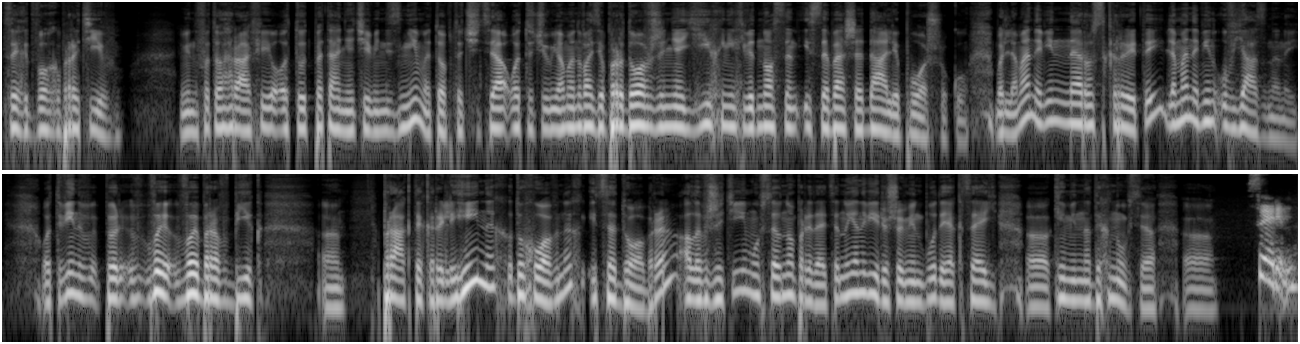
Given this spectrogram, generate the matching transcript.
цих двох братів. Він фотографії, отут питання, чи він зніме, тобто, чи ця, от чи я маю на увазі продовження їхніх відносин і себе ще далі пошуку. Бо для мене він не розкритий, для мене він ув'язнений. От він вибрав бік. Е, практик релігійних, духовних, і це добре, але в житті йому все одно прийдеться. Ну я не вірю, що він буде як цей, е, ким він надихнувся. Е, Сирін.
